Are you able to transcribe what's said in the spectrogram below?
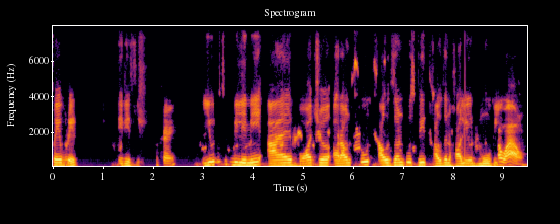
favorite seriously Okay. you believe me i watch uh, around 2000 to 3000 hollywood movie Oh wow.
